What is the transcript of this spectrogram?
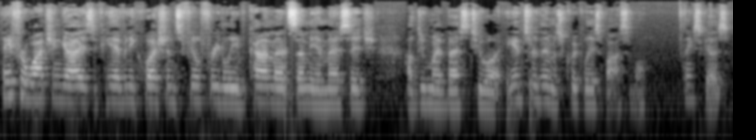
thanks for watching, guys. If you have any questions, feel free to leave a comment, send me a message. I'll do my best to uh, answer them as quickly as possible. Thanks, guys.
